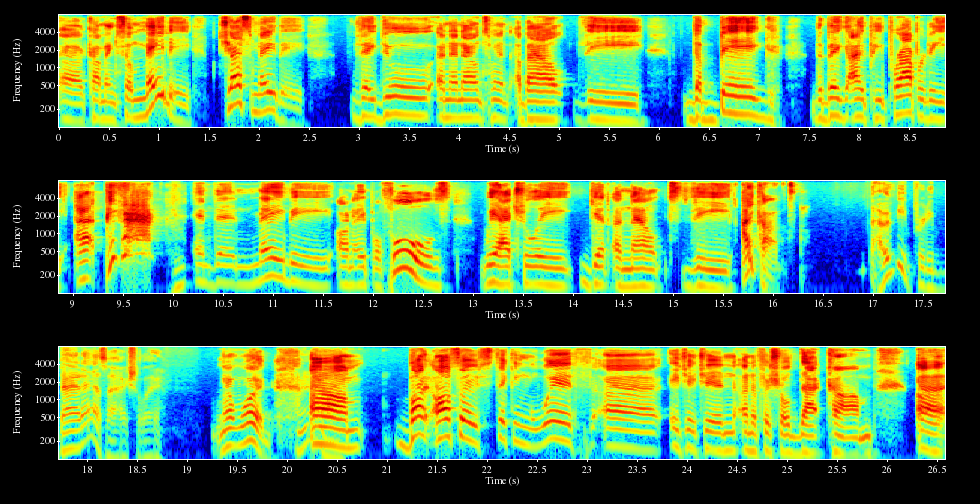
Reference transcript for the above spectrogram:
uh, coming. So maybe, just maybe, they do an announcement about the the big the big IP property at Peacock, and then maybe on April Fools we actually get announced the icons. That would be pretty badass, actually. That would. Yeah. Um, but also sticking with uh, hhnunofficial.com, uh,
